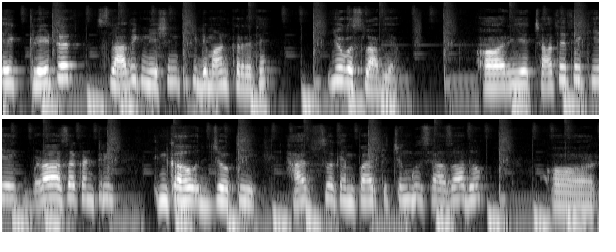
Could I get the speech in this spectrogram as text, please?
एक ग्रेटर स्लाविक नेशन की डिमांड कर रहे थे योगोस्लाविया और ये चाहते थे कि एक बड़ा ऐसा कंट्री इनका हो, जो कि हैब्सबर्ग एम्पायर के चंगुल से आज़ाद हो, और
